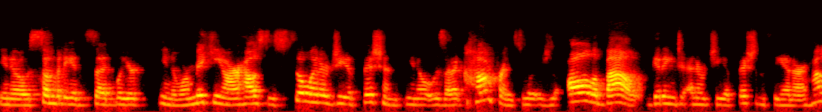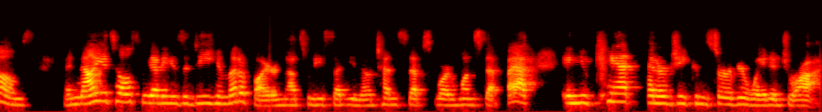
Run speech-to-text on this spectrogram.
you know somebody had said well you're you know we're making our houses so energy efficient you know it was at a conference where it was all about getting to energy efficiency in our homes and now you tell us we got to use a dehumidifier and that's when he said you know 10 steps forward one step back and you can't energy conserve your way to dry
